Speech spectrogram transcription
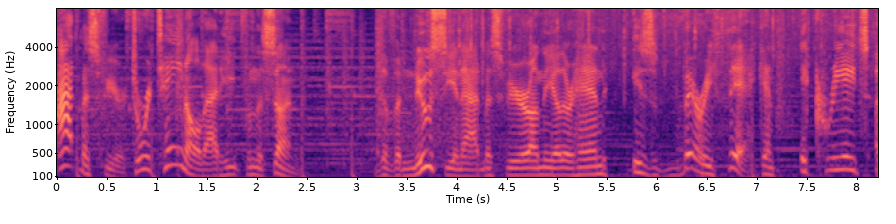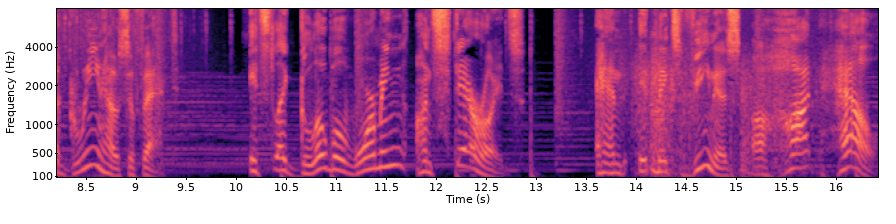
atmosphere to retain all that heat from the sun. The Venusian atmosphere, on the other hand, is very thick and it creates a greenhouse effect. It's like global warming on steroids. And it makes Venus a hot hell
